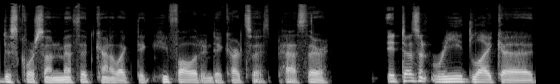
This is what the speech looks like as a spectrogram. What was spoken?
discourse on method kind of like he followed in descartes' path there it doesn't read like a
